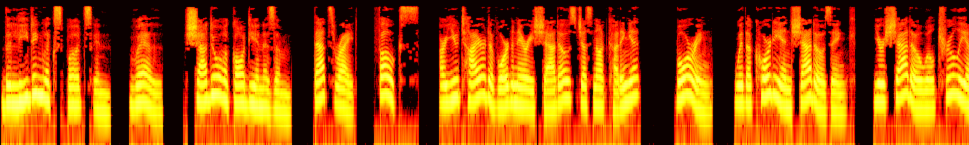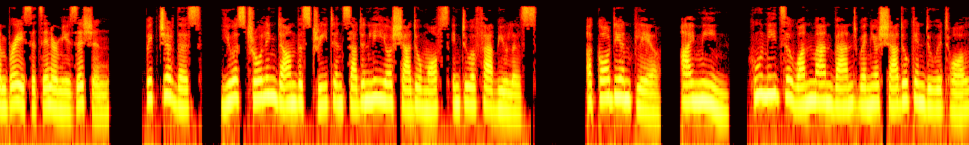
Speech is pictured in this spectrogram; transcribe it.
the leading experts in, well, shadow accordionism. That's right, folks. Are you tired of ordinary shadows just not cutting it? Boring. With Accordion Shadows Inc., your shadow will truly embrace its inner musician. Picture this you are strolling down the street and suddenly your shadow morphs into a fabulous accordion player. I mean, who needs a one man band when your shadow can do it all?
